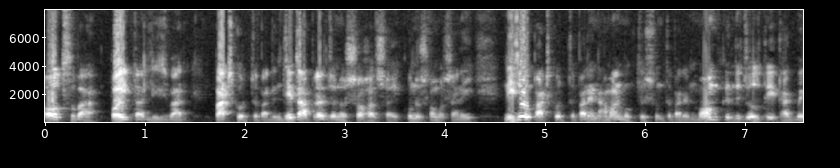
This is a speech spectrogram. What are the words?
অথবা পঁয়তাল্লিশ বার পাঠ করতে পারেন। যেটা আপনার জন্য সহজ হয়, কোনো সমস্যা নেই। নিজেও পাঠ করতে পারেন, আমার মুক্ত শুনতে পারেন। মম কিন্তু জ্বলতেই থাকবে।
